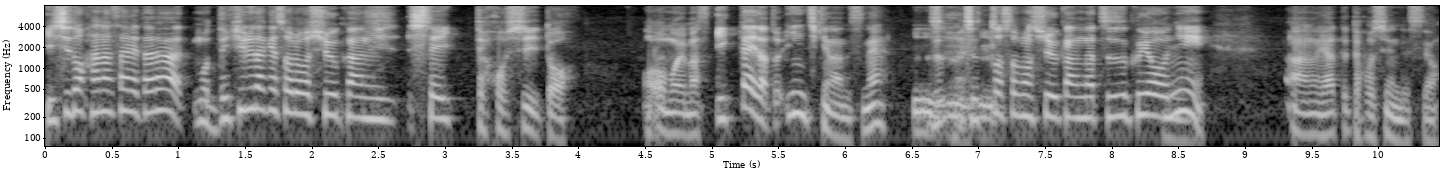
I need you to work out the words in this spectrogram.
一度話されたらもうできるだけそれを習慣にしていってほしいと思います。一回だとインチキなんですね。ずうんうんうんずっとその習慣が続くように、あのやってってほしいんですよ。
